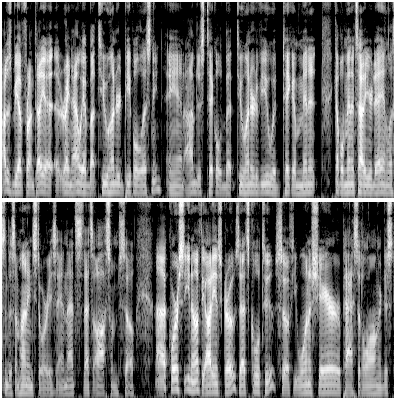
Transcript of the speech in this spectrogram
I'll just be upfront and tell you uh, right now we have about 200 people listening, and I'm just tickled that 200 of you would take a minute, a couple minutes out of your day and listen to some hunting stories, and that's that's awesome. So, uh, of course, you know if the audience grows, that's cool too. So if you want to share or pass it along, or just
